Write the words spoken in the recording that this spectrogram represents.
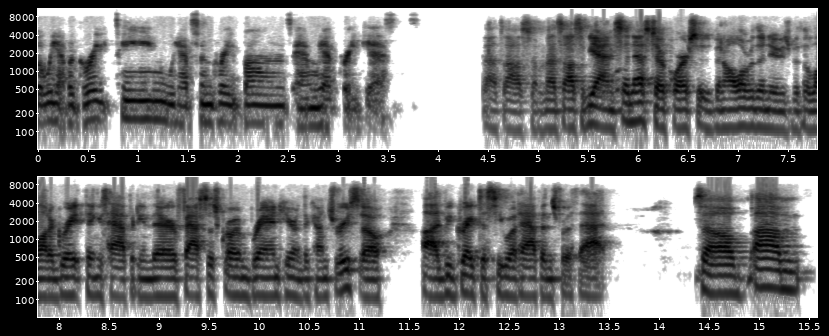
but we have a great team, we have some great bones, and we have great guests. That's awesome. That's awesome. Yeah, and Sonesta, of course, has been all over the news with a lot of great things happening there. Fastest growing brand here in the country. So uh, it'd be great to see what happens with that. So, um,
